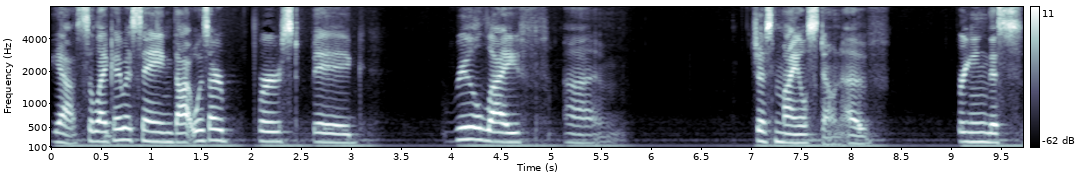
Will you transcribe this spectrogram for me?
Yeah. So, like I was saying, that was our first big real life um, just milestone of bringing this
